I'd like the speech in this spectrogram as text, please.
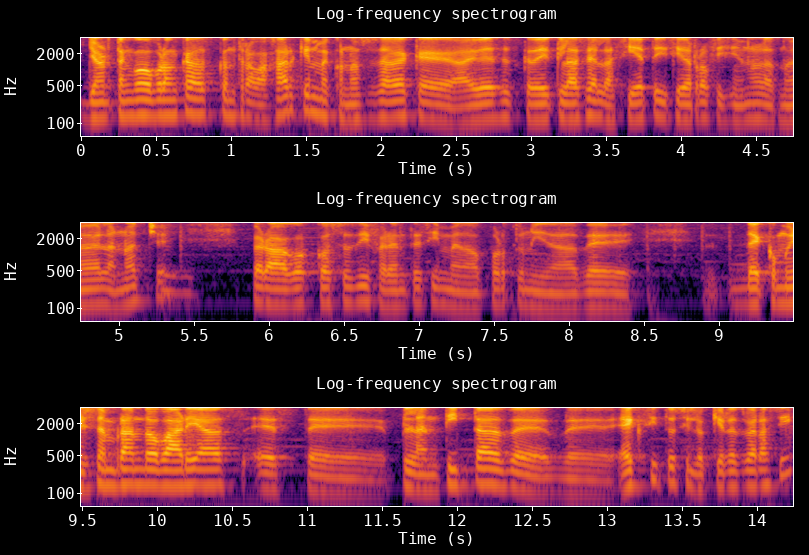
yo no tengo broncas con trabajar. Quien me conoce sabe que hay veces que doy clase a las 7 y cierro oficina a las 9 de la noche. Pero hago cosas diferentes y me da oportunidad de, de ir sembrando varias este, plantitas de, de éxito, si lo quieres ver así,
